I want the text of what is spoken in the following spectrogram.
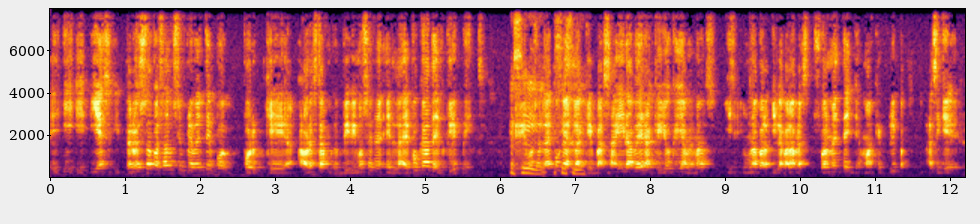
y- es, pero esto ha pasado simplemente por- porque ahora estamos, vivimos en, en la época del clickbait. Sí, Vivimos en la época sí, en la que vas a ir a ver aquello que llame más. Y, una, y la palabra sexualmente llama que flipas. Así que,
